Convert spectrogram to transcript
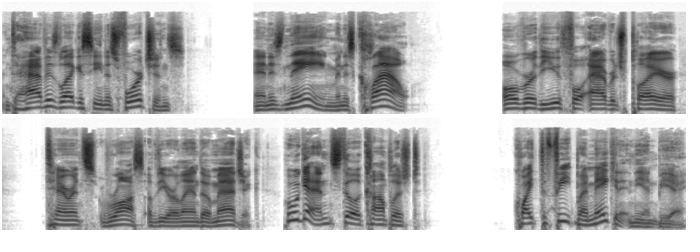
and to have his legacy and his fortunes and his name and his clout over the youthful average player Terrence Ross of the Orlando Magic, who again still accomplished quite the feat by making it in the NBA?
